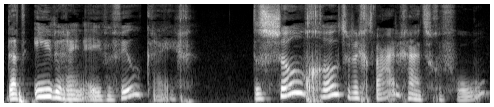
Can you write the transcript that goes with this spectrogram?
dat iedereen evenveel kreeg. Dat is zo'n groot rechtvaardigheidsgevoel.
